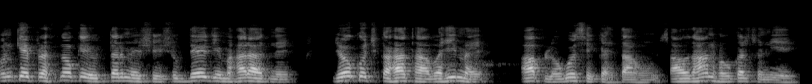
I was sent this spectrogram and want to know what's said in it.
उनके प्रश्नों के उत्तर में श्री सुखदेव जी महाराज ने जो कुछ कहा था, वही मैं आप लोगों से कहता हूँ। सावधान होकर सुनिए।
